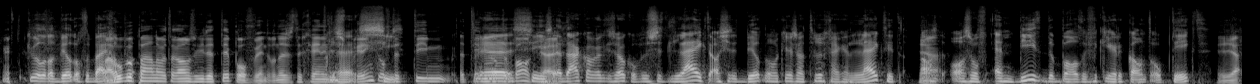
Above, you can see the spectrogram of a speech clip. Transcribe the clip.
Ik wilde dat beeld nog erbij maar hoe bepalen we trouwens wie de tip-off wint? Want is het degene die springt of het team, het team dat de bal Precies, krijgt? en daar kwam ik dus ook op. Dus het lijkt, als je dit beeld nog een keer zou terugkijken, lijkt het Ja. alsof Embiid de bal de verkeerde kant op tikt. Ja.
